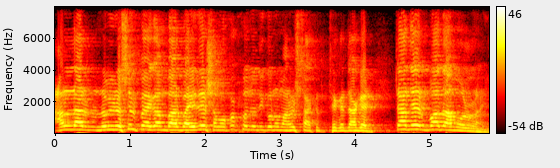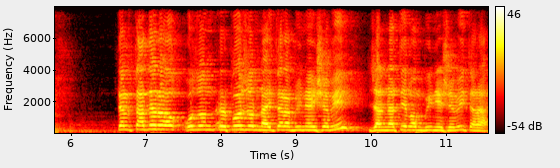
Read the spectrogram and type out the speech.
আল্লাহর নবী রসুল পেগাম্বার বা এদের সমকক্ষ যদি কোনো মানুষ থাকে- থেকে থাকেন, তাদের বদামল নাই। তাহলে তাদেরও ওজনের প্রয়োজন নাই। তারা বিনা হিসেবেই জান্নাতি এবং বিনা হিসেবেই তারা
